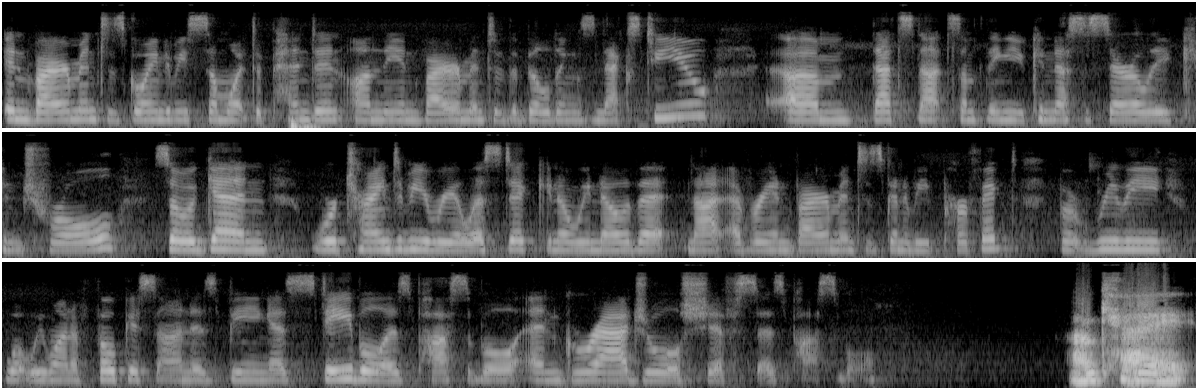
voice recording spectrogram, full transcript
environment is going to be somewhat dependent on the environment of the buildings next to you. Um, that's not something you can necessarily control. So again, we're trying to be realistic. You know, we know that not every environment is going to be perfect, but really what we want to focus on is being as stable as possible and gradual shifts as possible. Okay,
